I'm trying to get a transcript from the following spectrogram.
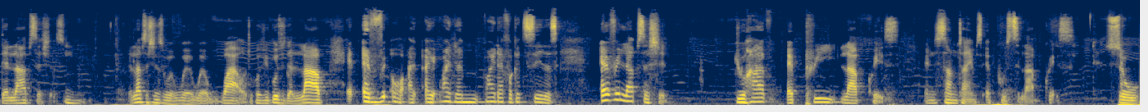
the lab sessions. Mm-hmm the lab sessions were, were, were wild because you go to the lab and every oh I, I why did I, why did I forget to say this? Every lab session you have a pre-lab quiz and sometimes a post-lab quiz. So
